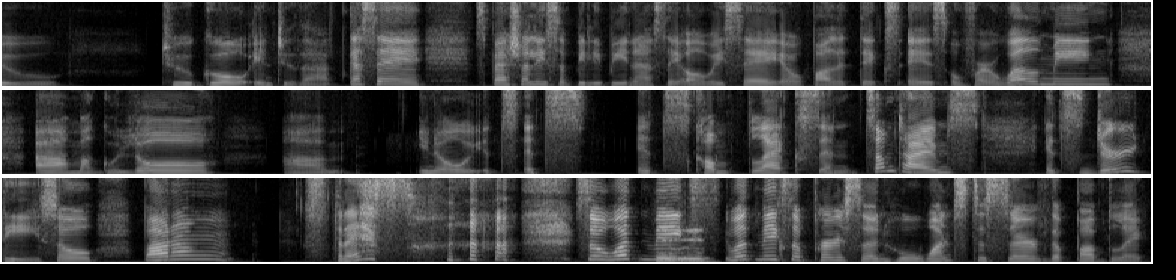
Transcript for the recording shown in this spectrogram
to, to go into that? Kasi, especially sa Pilipinas, they always say, oh, politics is overwhelming, uh, magulo, um, you know, it's, it's, it's complex and sometimes it's dirty. So parang stress. so what makes what makes a person who wants to serve the public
